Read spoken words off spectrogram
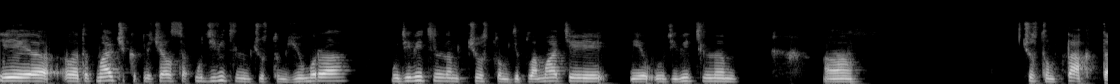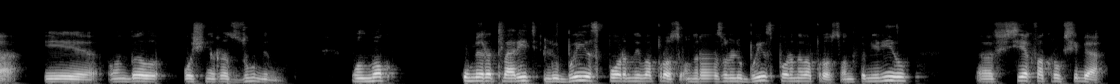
И этот мальчик отличался удивительным чувством юмора, удивительным чувством дипломатии и удивительным а, чувством такта. И он был очень разумен. Он мог умиротворить любые спорные вопросы. Он разрулил любые спорные вопросы. Он помирил Э, всех вокруг себя.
